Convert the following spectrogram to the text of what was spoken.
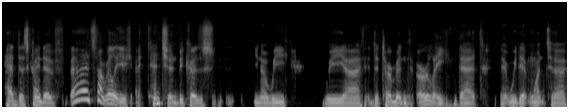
had this kind of uh, it's not really a tension because you know we we uh, determined early that, that we didn't want to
